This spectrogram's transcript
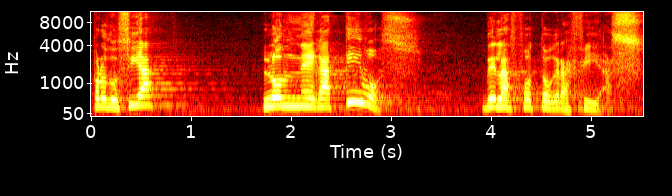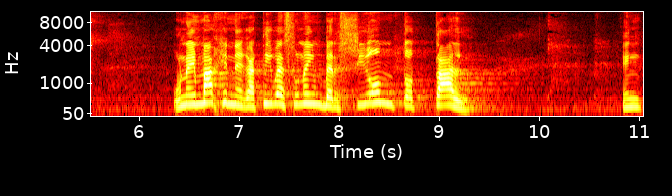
producía los negativos de las fotografías. Una imagen negativa es una inversión total en,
